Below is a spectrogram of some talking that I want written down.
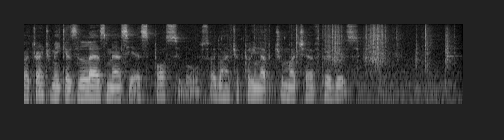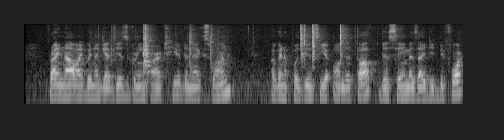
So I'm trying to make as less messy as possible, so I don't have to clean up too much after this. Right now I'm gonna get this green part here, the next one. I'm going to put this here on the top, the same as I did before.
